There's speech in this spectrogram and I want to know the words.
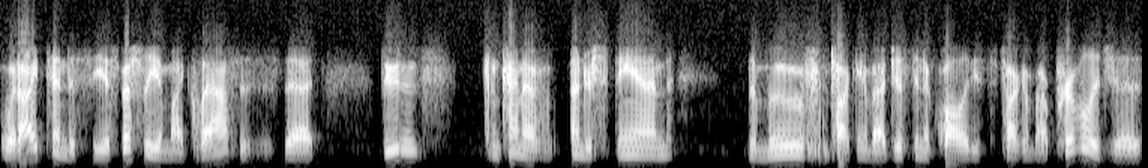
what I tend to see, especially in my classes, is that students can kind of understand the move from talking about just inequalities to talking about privileges,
